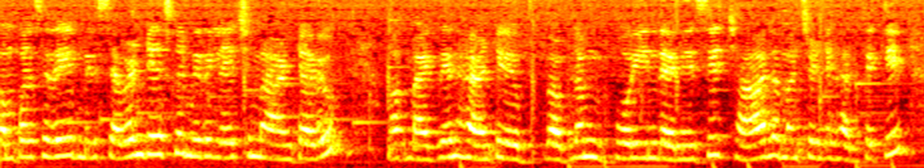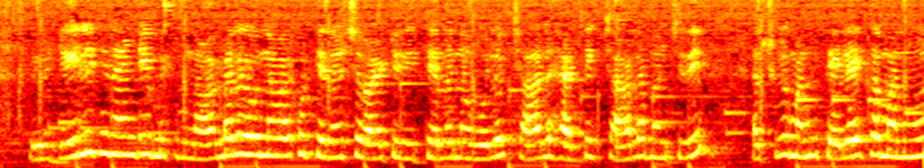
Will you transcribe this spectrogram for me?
కంపల్సరీ మీరు సెవెన్ డేస్లో మీరు లేచి మా అంటారు. మాకు మైగ్రేన్ అంటే ప్రాబ్లం పోయింది అనేసి చాలా మంచిదండి హెల్త్కి. డైలీ తినండి మీకు నార్మల్గా ఉన్న వరకు తినొచ్చు. వాటి తెల్ల నువ్వులు చాలా హెల్త్కి చాలా మంచిది. యాక్చువల్గా మనకు తెలియక మనము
